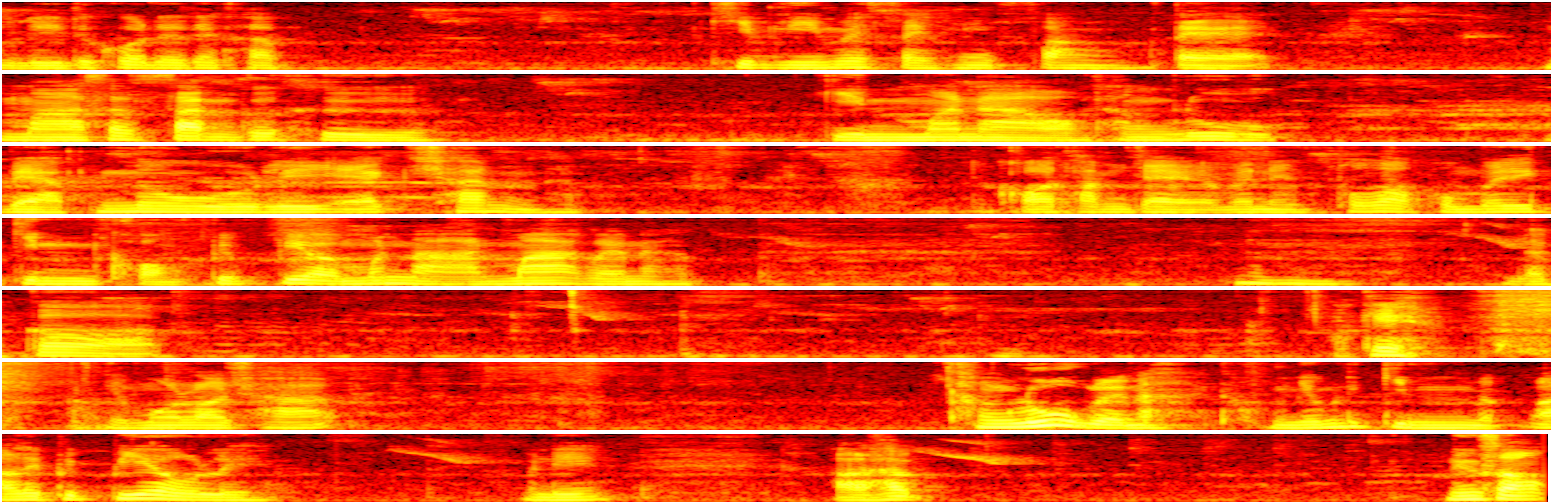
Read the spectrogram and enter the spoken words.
วัสดีทุกคนเลยนะครับ คลิปนี้ไม่ใส่หูฟัง แต่มาสั้นๆก็คือ กินมะนาวทั้งลูกแบบ no reaction ครับ ขอทำใจไว้หนึ่งเพราะว่าผมไม่ได้กินของเปรี้ยวๆมานานมากเลยนะครับ แล้วก็ โอเค เดี๋ยวโมรอช้า ทั้งลูกเลยนะ ผมยังไม่ได้กินแบบอะไรเปรี้ยวๆเลย วันนี้ เอาละครับหนึ่งสอง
